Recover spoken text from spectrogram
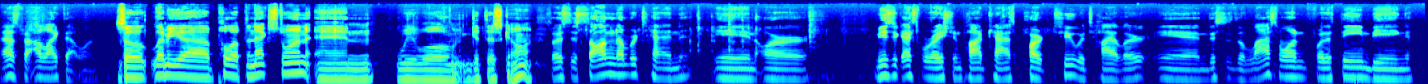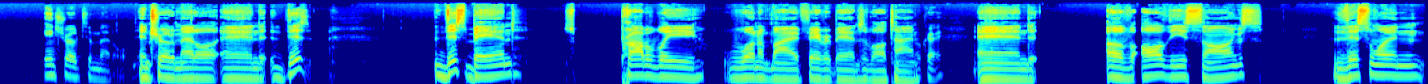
That's I like that one. so let me uh pull up the next one and we will get this going. So this is song number 10 in our music exploration podcast part 2 with Tyler. And this is the last one for the theme being intro to metal. intro to metal. And this this band is probably one of my favorite bands of all time. Okay. and of all these songs this one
